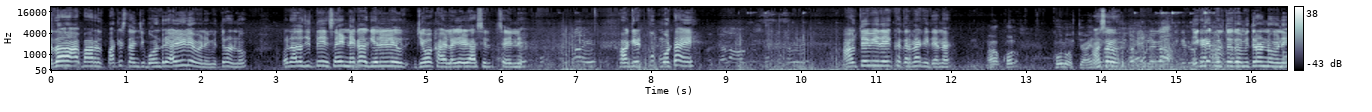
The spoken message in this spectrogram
आता भारत पाकिस्तानची बाउंड्री आलेली आहे म्हणे मित्रांनो. पण आता जिथे सैन्य का गेलेले जेव्हा खायला गेले असेल सैन्य. हा गेट खूप मोठा आहे. आवते बी लय खतरनाक आहे त्यांना. हाँ खोल खोलो चाइना असं. इकडे खुलतो तो मित्रांनो म्हणे.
